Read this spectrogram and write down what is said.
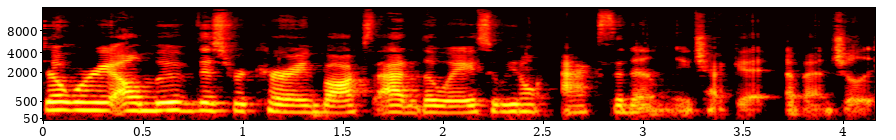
Don't worry, I'll move this recurring box out of the way so we don't accidentally check it eventually.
